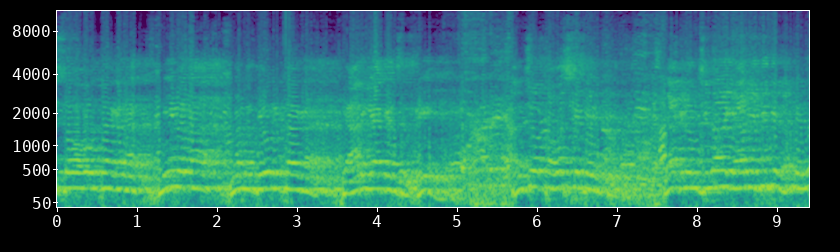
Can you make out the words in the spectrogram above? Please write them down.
ಹುಟ್ಟಿಸ್ತವಾಗ ನೀವೆಲ್ಲ ನಮ್ಮ ದೇವರಿದ್ದಾಗ ಯಾರಿಗೆ ಯಾಕೆ ಅನ್ಸಲ್ರಿ ಹಂಚುವಂತ ಅವಶ್ಯಕತೆ ಇತ್ತು ಯಾಕೆ ನಮ್ಮ ಜಿಲ್ಲಾ ಯಾರು ಇದ್ದಿದ್ದಿಲ್ಲ? ಎಲ್ಲ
